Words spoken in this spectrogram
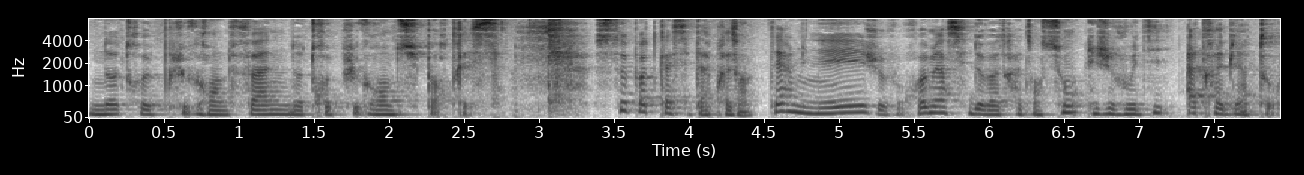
notre plus grande fan, notre plus grande supportrice. Ce podcast est à présent terminé, je vous remercie de votre attention et je vous dis à très bientôt.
